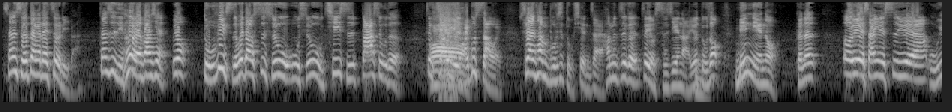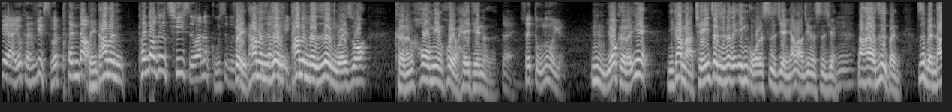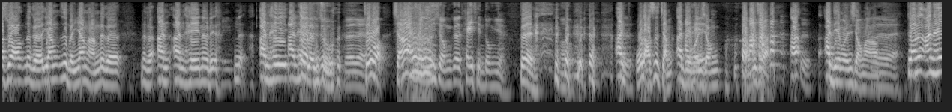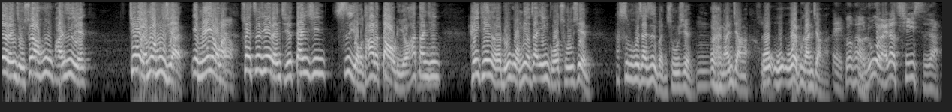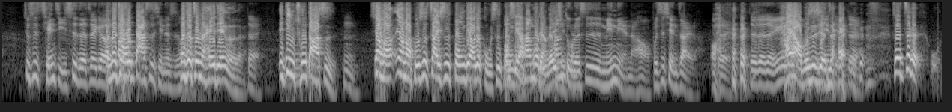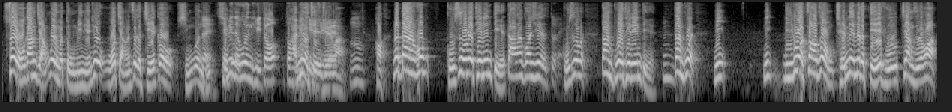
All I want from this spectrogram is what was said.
三十二大概在这里吧。但是你赫然发现，哎呦，赌 VIX 会到四十五、五十五、七十、八十五的这个交易员还不少哎。虽然他们不是赌现在，他们这个这有时间啊，有赌说明年哦，可能二月、三月、四月啊、五月啊，有可能 VIX 会喷到。对他们。喷到这个七十万，那股市不是？对他们认他们的认为说，可能后面会有黑天鹅。对，所以赌那么远。嗯，有可能，因为你看嘛，前一阵子那个英国的事件，养老金的事件，嗯，那还有日本，日本他说要那个央日本央行那个那个暗暗黑那个那暗黑暗黑二人组，对对，结果想要护日文雄跟黑田东彦。对，岸我老是讲岸田文雄讲不出来，岸岸田文雄嘛，对对啊，那安黑二人组虽然护盘日元，结果有没有护起来？也没有嘛，所以这些人其实担心是有他的道理哦，他担心黑天鹅如果没有在英国出现，那是不是会在日本出现？嗯，很难讲啊，我我我也不敢讲啊。哎，观众朋友，如果来到七十啊，就是前几次的这个那就大事情的时候，那就真的黑天鹅了，对，一定出大事，嗯。要么要么不是债市崩掉，就股市崩掉，或两个一起崩。他们赌的是明年了哈，不是现在了。哦，对对对对，因为 还好不是现在。对，所以这个，所以我刚刚讲为什么赌明年，就我讲的这个结构型问题，前面的问题都都还没有解决嘛。嗯，好，那当然会股市会不会天天跌？大家关心的，对，股市会当然不会天天跌，嗯，当然不会。你你你如果照这种前面那个跌幅这样子的话。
